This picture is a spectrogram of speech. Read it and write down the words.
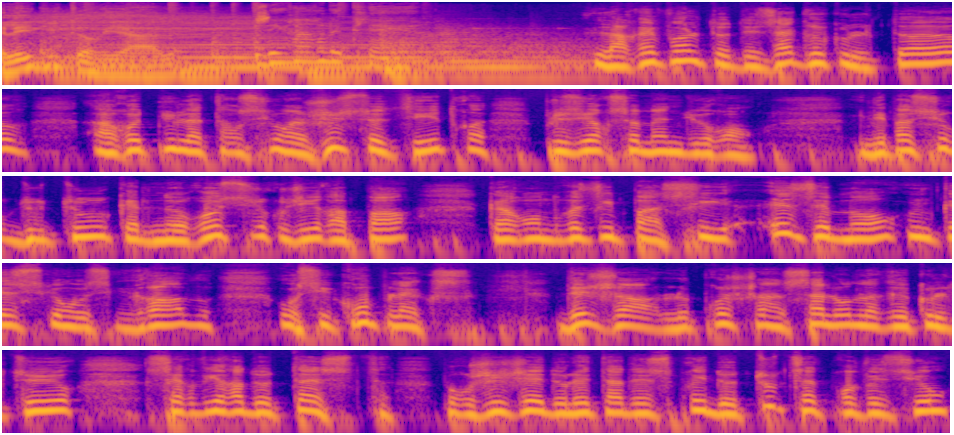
L'éditorial. Gérard Leclerc. La révolte des agriculteurs a retenu l'attention à juste titre plusieurs semaines durant. Il n'est pas sûr du tout qu'elle ne ressurgira pas, car on ne résit pas si aisément une question aussi grave, aussi complexe. Déjà, le prochain salon de l'agriculture servira de test pour juger de l'état d'esprit de toute cette profession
